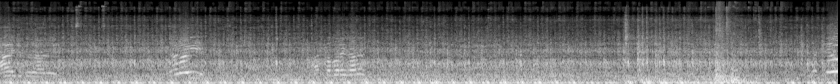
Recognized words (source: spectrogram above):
ਆਜ ਬਣਾ ਦੇ ਚਲੋ ਜੀ ਹੱਥ ਪਰੇ ਕਰ ਬੱਚੋ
